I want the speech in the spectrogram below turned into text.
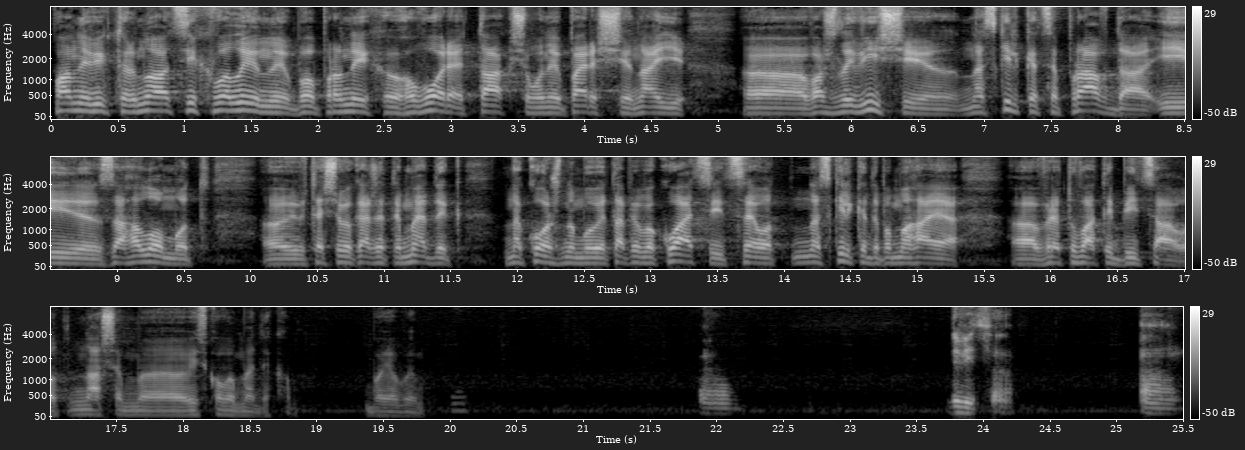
Пане Вікторе, ну а ці хвилини, бо про них говорять так, що вони перші найважливіші. Наскільки це правда? І загалом, от е, те, що ви кажете, медик на кожному етапі евакуації, це от наскільки допомагає е, врятувати бійця от нашим е, військовим медикам бойовим? Е, Дивіться. е,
